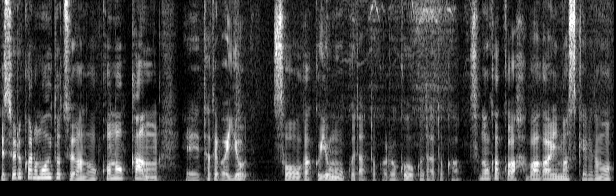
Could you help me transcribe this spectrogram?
でそれからもう一つあのこの間、えー例えばよ総額4億だとか6億だとかその額は幅がありますけれども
